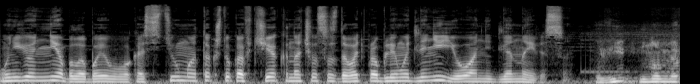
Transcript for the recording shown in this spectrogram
У нее не было боевого костюма, так что Ковчег начал создавать проблемы для нее, а не для Невиса. Вид номер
